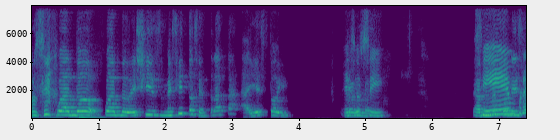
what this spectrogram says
O sea, cuando, cuando de chismecito se trata, ahí estoy. Eso sí. Siempre,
